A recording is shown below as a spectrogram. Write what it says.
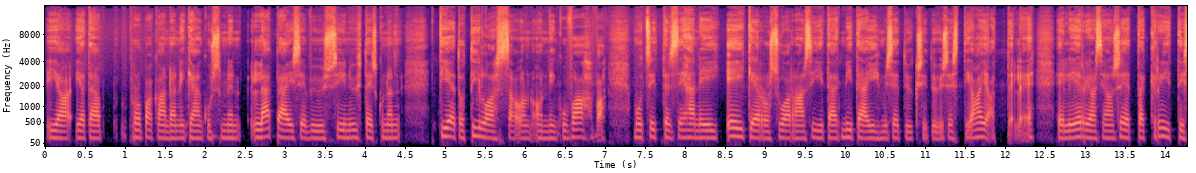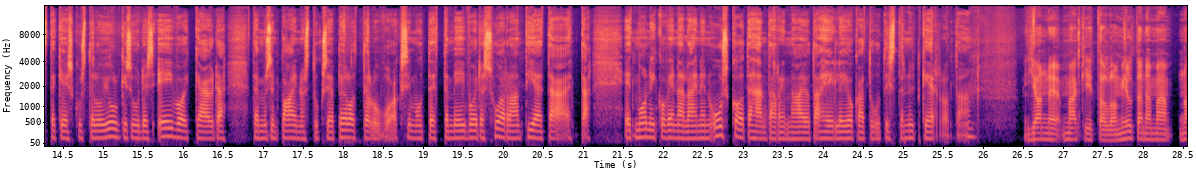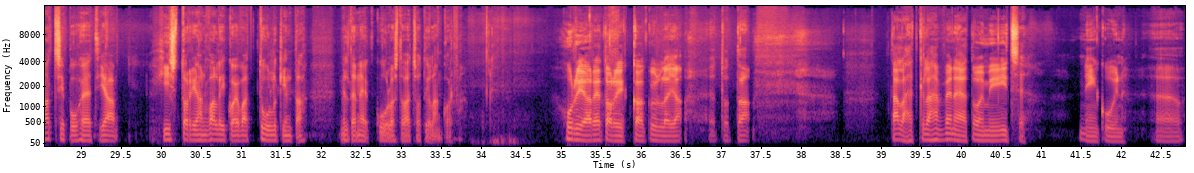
ja, ja tämä propagandan ikään kuin semmoinen läpäisevyys siinä yhteiskunnan tietotilassa on, on niin kuin vahva, mutta sitten sehän ei, ei kerro suoraan siitä, että mitä ihmiset yksityisesti ajattelee. Eli eri asia on se, että kriittistä keskustelua julkisuudessa ei voi käydä tämmöisen painostuksen ja pelottelun vuoksi, mutta että me ei voida suoraan tietää, että, että moniko venäläinen uskoo tähän tarinaan, jota heille joka tuutista nyt kerrotaan. Janne Mäkitalo, miltä nämä natsipuheet ja historian valikoivat tulkinta, miltä ne kuulostavat sotilaan korvaan? Hurjaa retoriikkaa kyllä ja, ja tota, tällä hetkellä Venäjä toimii itse niin kuin ö,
